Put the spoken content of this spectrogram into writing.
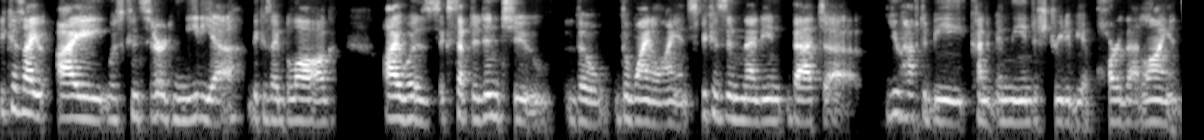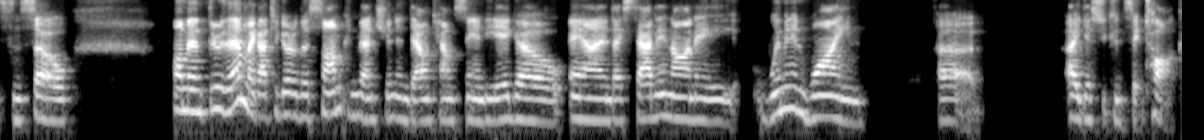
because I I was considered media because I blog, I was accepted into the the Wine Alliance because in that in that uh, you have to be kind of in the industry to be a part of that alliance, and so um, and through them, I got to go to the Somm convention in downtown San Diego, and I sat in on a women in wine, uh, I guess you could say, talk.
